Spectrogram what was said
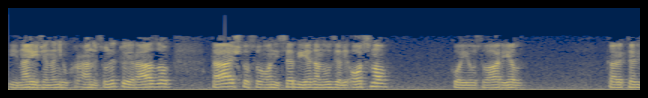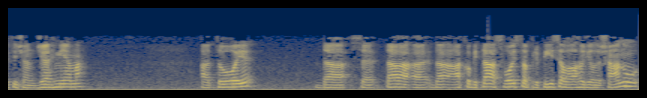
i naiđe na njih u Koranu i Sunetu je razlog taj što su oni sebi jedan uzeli osnov koji je u stvari jel, karakterističan džehmijama a to je da se ta, da ako bi ta svojstva pripisala Allahu Đelešanu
